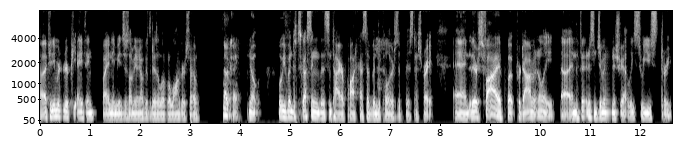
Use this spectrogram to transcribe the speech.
uh, if you need me to repeat anything by any means, just let me know because it is a little longer. So, okay, you know, what we've been discussing this entire podcast have been the pillars of business, right? And there's five, but predominantly uh, in the fitness and gym industry, at least we use three,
